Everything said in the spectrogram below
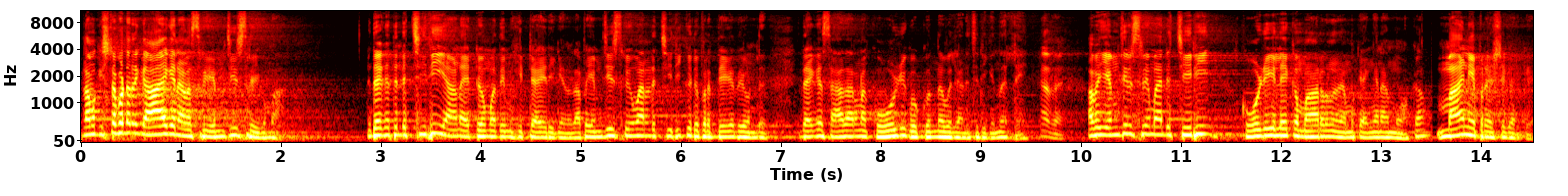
നമുക്ക് ഇഷ്ടപ്പെട്ട ഒരു ഗായകനാണ് ശ്രീ എം ജി ശ്രീകുമാർ. ഇദ്ദേഹത്തിന്റെ ചിരിയാണ് ഏറ്റവും അധികം ഹിറ്റായിരിക്കുന്നത്. അപ്പോൾ എം ജി ശ്രീകുമാറിന്റെ ചിരിക്കൊരു പ്രത്യേകതയുണ്ട്. ഇദ്ദേഹം സാധാരണ കോഴി കൊക്കുന്ന പോലെയാണ് ചിരിക്കുന്നത് അല്ലേ അതെ. അപ്പൊ എം ജി ശ്രീമാന്റെ ചിരി കോഴിയിലേക്ക് മാറുന്നത് നമുക്ക് എങ്ങനെയാന്ന് നോക്കാം. മാന്യ പ്രേക്ഷകർക്ക്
